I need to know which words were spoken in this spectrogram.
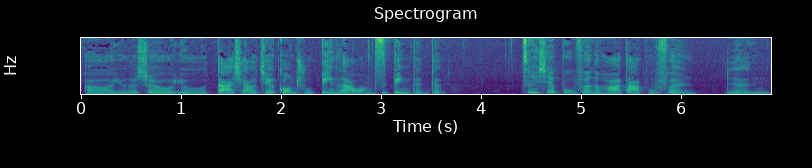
呃，有的时候有大小姐、公主病啦、王子病等等，这些部分的话，大部分人。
